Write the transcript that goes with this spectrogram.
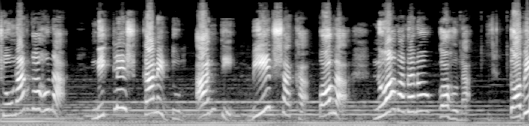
সোনার গহনা নেকলেস, কানের দুল, আংটি, বিয়ের শাখা, পলা, নোয়া বাঁধানো গহনা। তবে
